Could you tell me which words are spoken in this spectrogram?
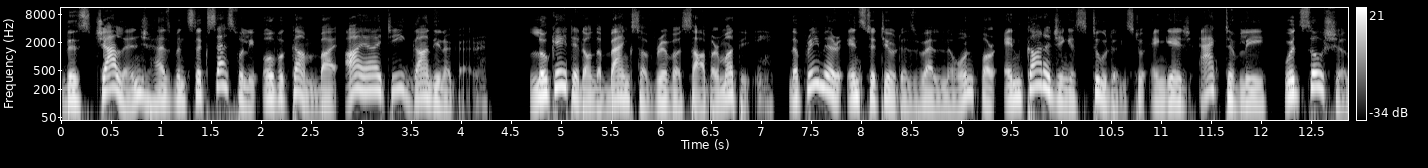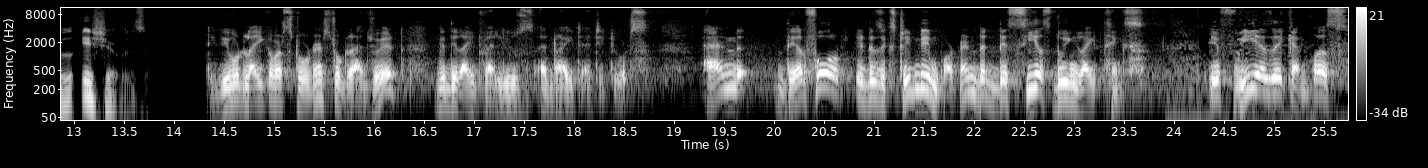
This challenge has been successfully overcome by IIT Gandhinagar. Located on the banks of river Sabarmati, the Premier Institute is well known for encouraging its students to engage actively with social issues. We would like our students to graduate with the right values and right attitudes. And therefore, it is extremely important that they see us doing right things. If we as a campus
